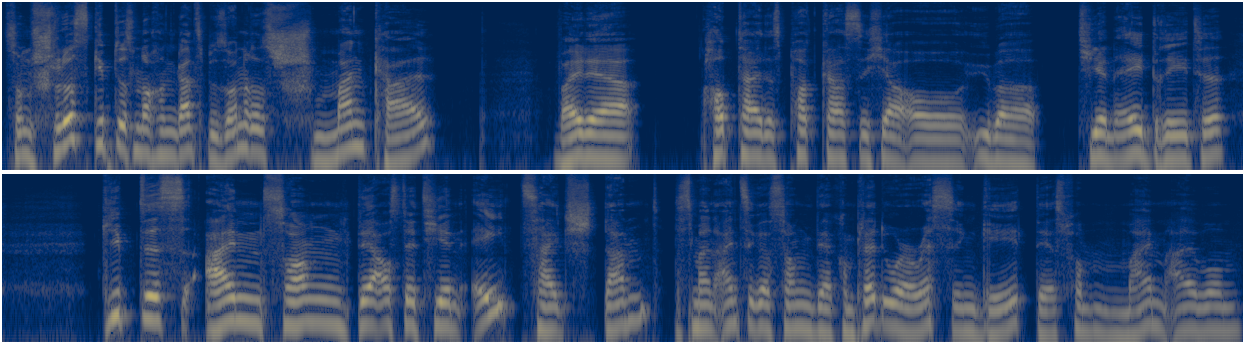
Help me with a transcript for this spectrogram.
Zum Schluss gibt es noch ein ganz besonderes Schmankerl, weil der Hauptteil des Podcasts sich ja auch über TNA drehte gibt es einen Song, der aus der TNA-Zeit stammt. Das ist mein einziger Song, der komplett über Wrestling geht. Der ist von meinem Album,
